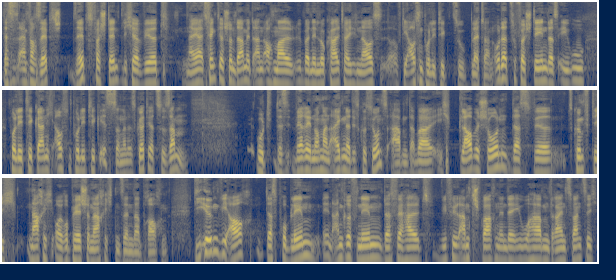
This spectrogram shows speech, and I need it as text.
dass es einfach selbst, selbstverständlicher wird. Naja, es fängt ja schon damit an, auch mal über den Lokalteil hinaus auf die Außenpolitik zu blättern oder zu verstehen, dass EU-Politik gar nicht Außenpolitik ist, sondern es gehört ja zusammen. Gut, das wäre nochmal ein eigener Diskussionsabend, aber ich glaube schon, dass wir künftig Nachricht, europäische Nachrichtensender brauchen, die irgendwie auch das Problem in Angriff nehmen, dass wir halt, wie viele Amtssprachen in der EU haben? 23.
